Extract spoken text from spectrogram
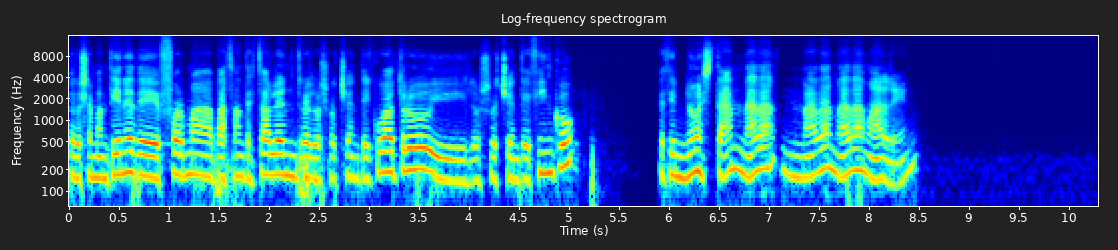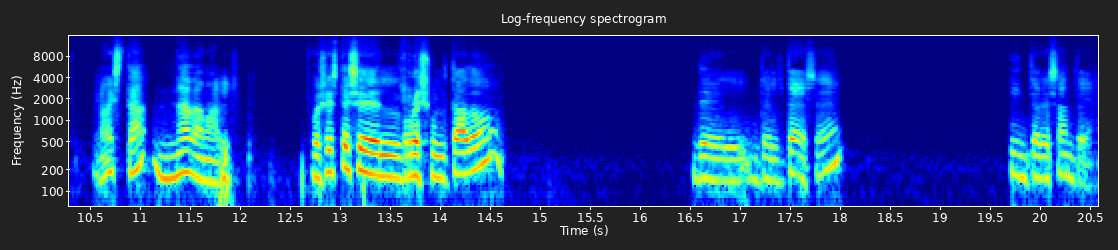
pero se mantiene de forma bastante estable entre los 84 y los 85. Es decir, no está nada, nada, nada mal, ¿eh? No está nada mal. Pues este es el resultado del, del test, ¿eh? Interesante.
